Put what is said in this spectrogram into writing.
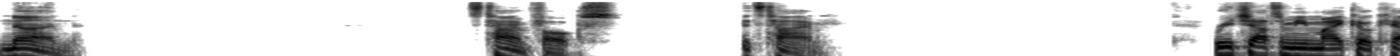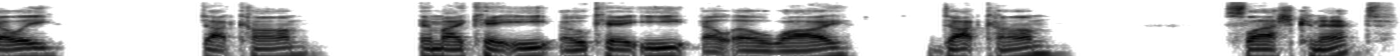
None. It's time, folks. It's time. Reach out to me, mikeokelly.com, M I K E O K E L L Y dot com slash connect.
